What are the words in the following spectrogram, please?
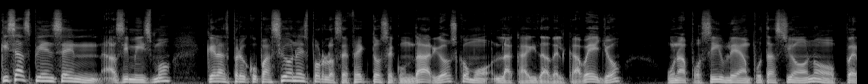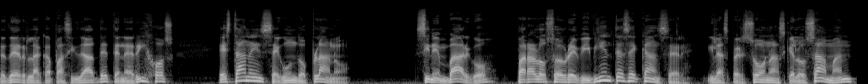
Quizás piensen, asimismo, que las preocupaciones por los efectos secundarios como la caída del cabello, una posible amputación o perder la capacidad de tener hijos están en segundo plano. Sin embargo, para los sobrevivientes de cáncer y las personas que los aman,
